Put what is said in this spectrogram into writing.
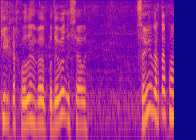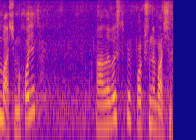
кілька хвилин, ви подивилися, але самі вертепи ми бачимо, ходять, але виступів поки що не бачили.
